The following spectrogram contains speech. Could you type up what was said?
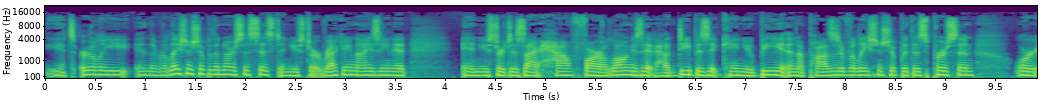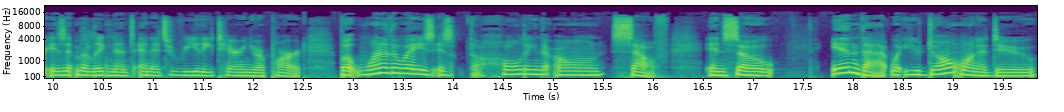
it's early in the relationship with a narcissist and you start recognizing it and you start to decide how far along is it, how deep is it, can you be in a positive relationship with this person, or is it malignant and it's really tearing you apart? But one of the ways is the holding their own self. And so in that, what you don't want to do,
